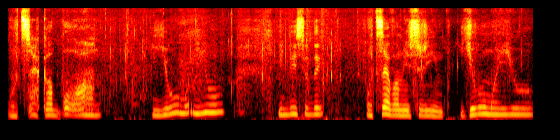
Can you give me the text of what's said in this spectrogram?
Оце кабан. Йо-моє. Іди сюди. Оце вам і шрімп. Йо-моє.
